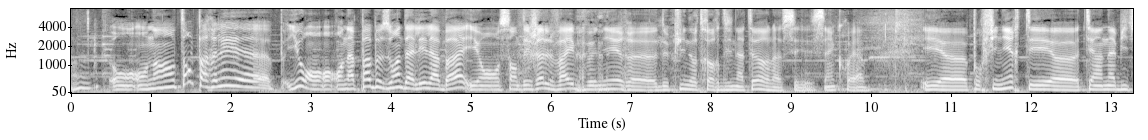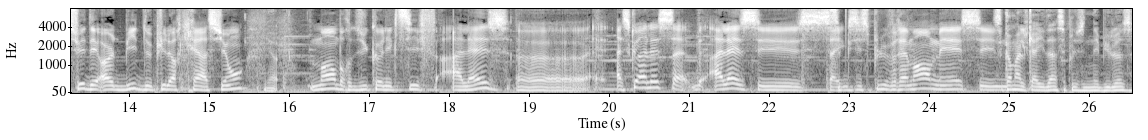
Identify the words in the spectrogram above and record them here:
on, on en entend parler. euh, yo, on n'a pas besoin d'aller là-bas et on sent déjà le vibe venir euh, depuis notre ordinateur. là. C'est incroyable. Et euh, pour finir, t'es t'es un habitué des Heartbeats depuis leur création. Yep. Membre du collectif À l'aise. Euh, Est-ce que À l'aise, ça, à l'aise, c'est ça C'est- existe plus vraiment, mais c'est. C'est comme Al-Qaïda, c'est plus une nébuleuse.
